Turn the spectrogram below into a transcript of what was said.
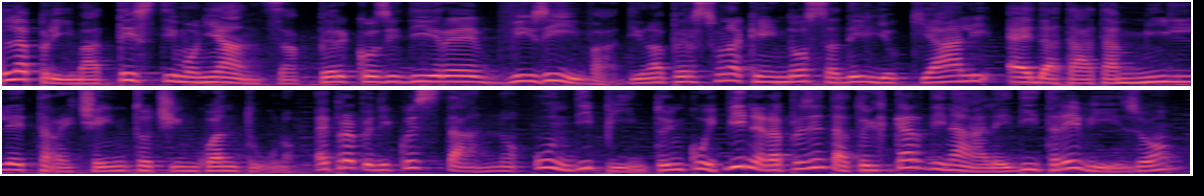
La prima testimonianza, per così dire, visiva di una persona che indossa degli occhiali è datata 1351. È proprio di quest'anno un dipinto in cui viene rappresentato il cardinale di Treviso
